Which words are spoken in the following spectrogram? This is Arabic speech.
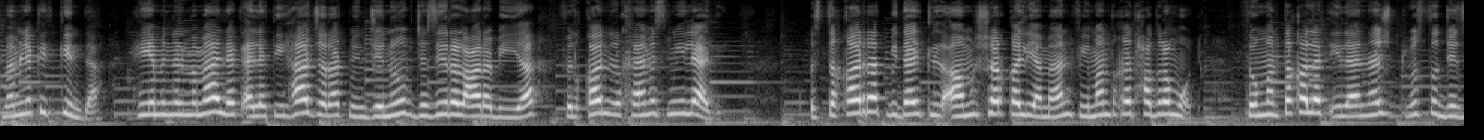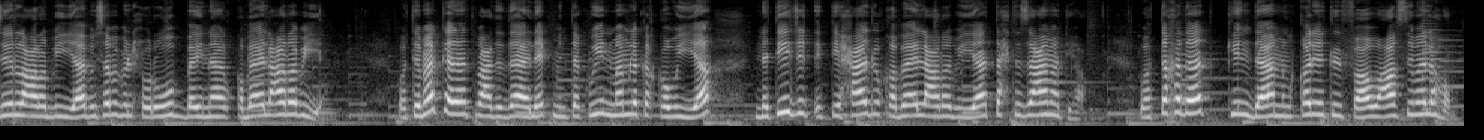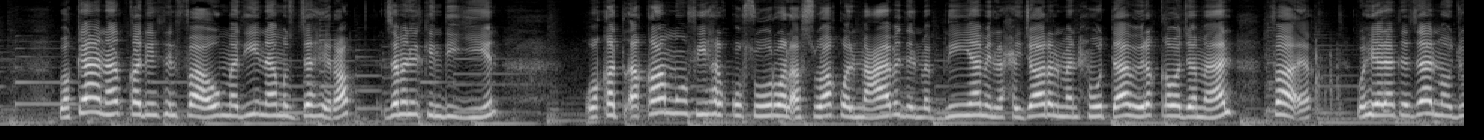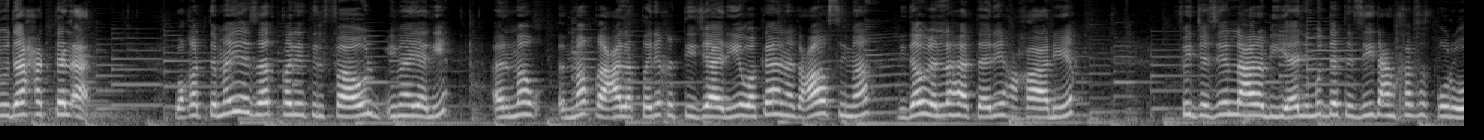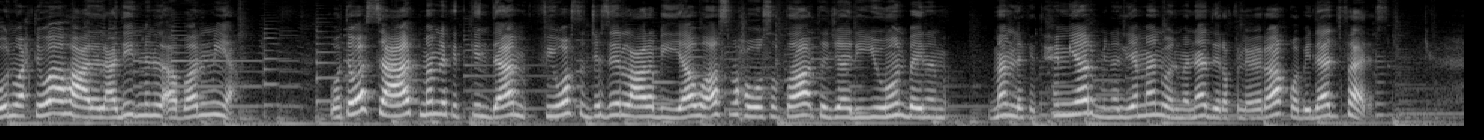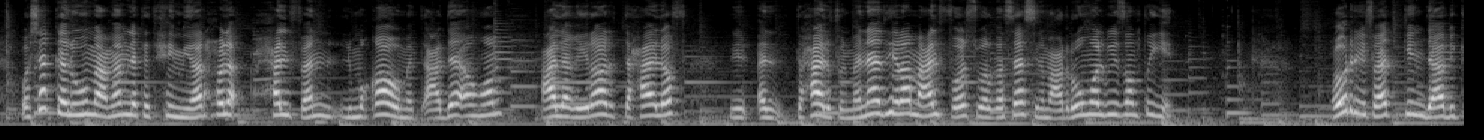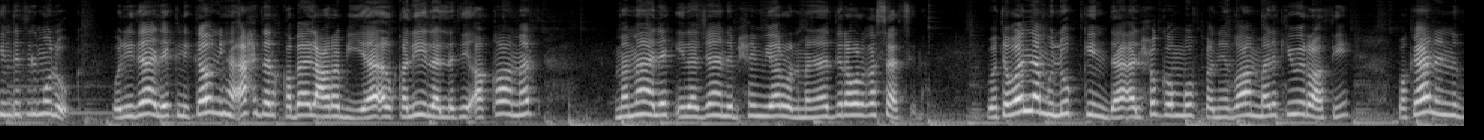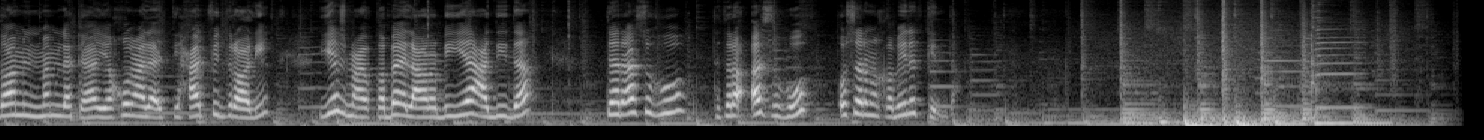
مملكة كندا هي من الممالك التي هاجرت من جنوب الجزيرة العربية في القرن الخامس ميلادي. استقرت بداية الأمر شرق اليمن في منطقة حضرموت ثم انتقلت إلى نجد وسط الجزيرة العربية بسبب الحروب بين القبائل العربية. وتمكنت بعد ذلك من تكوين مملكة قوية نتيجة اتحاد القبائل العربية تحت زعامتها. واتخذت كندا من قرية الفاو عاصمة لهم. وكانت قرية الفاو مدينة مزدهرة زمن الكنديين وقد أقاموا فيها القصور والأسواق والمعابد المبنية من الحجارة المنحوتة برقة وجمال فائق وهي لا تزال موجودة حتى الآن. وقد تميزت قرية الفاول بما يلي الموقع على الطريق التجاري وكانت عاصمة لدولة لها تاريخ عريق في الجزيرة العربية لمدة تزيد عن خمسة قرون واحتوائها على العديد من الآبار المياه وتوسعت مملكة كندا في وسط الجزيرة العربية وأصبحوا وسطاء تجاريون بين مملكة حمير من اليمن والمناذرة في العراق وبلاد فارس. وشكلوا مع مملكة حمير حلفا لمقاومة أعدائهم على غرار التحالف التحالف المناذرة مع الفرس والغساسنة مع الروم والبيزنطيين. عرفت كندا بكندة الملوك ولذلك لكونها أحدى القبائل العربية القليلة التي أقامت ممالك إلى جانب حمير والمناذرة والغساسنة وتولى ملوك كندا الحكم وفق نظام ملكي وراثي وكان النظام المملكة يقوم على اتحاد فيدرالي يجمع القبائل العربية عديدة ترأسه تترأسه أسر من قبيلة كندا.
